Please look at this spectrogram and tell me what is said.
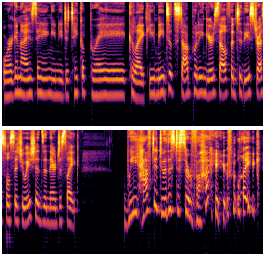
organizing, you need to take a break, like you need to stop putting yourself into these stressful situations and they're just like we have to do this to survive. like,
